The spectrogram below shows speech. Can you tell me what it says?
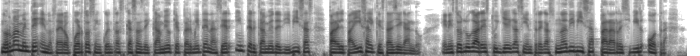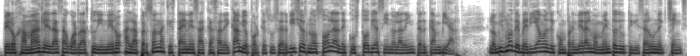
Normalmente en los aeropuertos encuentras casas de cambio que permiten hacer intercambio de divisas para el país al que estás llegando. En estos lugares tú llegas y entregas una divisa para recibir otra, pero jamás le das a guardar tu dinero a la persona que está en esa casa de cambio porque sus servicios no son las de custodia sino la de intercambiar. Lo mismo deberíamos de comprender al momento de utilizar un exchange.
